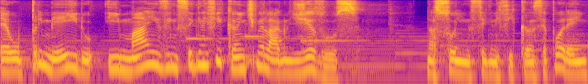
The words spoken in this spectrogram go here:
é o primeiro e mais insignificante milagre de Jesus. Na sua insignificância, porém,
